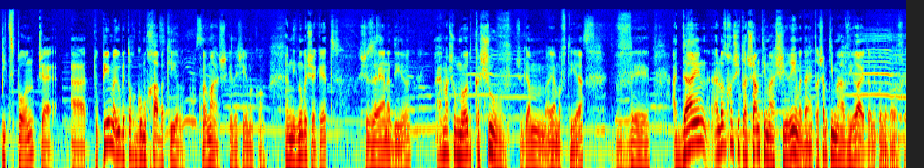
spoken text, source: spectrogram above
פצפון, שהתופים היו בתוך גומחה בקיר, ממש, כדי שיהיה מקום. הם ניגנו בשקט, שזה היה נדיר, היה משהו מאוד קשוב, שגם היה מפתיע, ועדיין, אני לא זוכר שהתרשמתי מהשירים עדיין, התרשמתי מהאווירה יותר מכל דבר אחר.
